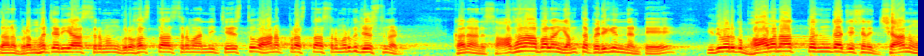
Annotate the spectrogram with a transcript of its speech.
తన బ్రహ్మచర్యాశ్రమం గృహస్థాశ్రమం అన్ని చేస్తూ వానప్రస్థాశ్రమం వరకు చేస్తున్నాడు. కానీ ఆయన సాధనా బలం ఎంత పెరిగిందంటే ఇదివరకు భావనాత్మకంగా చేసిన ధ్యానం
